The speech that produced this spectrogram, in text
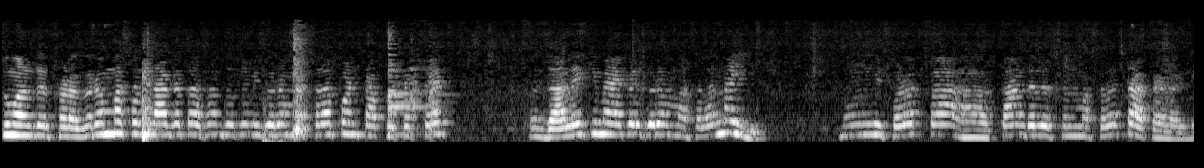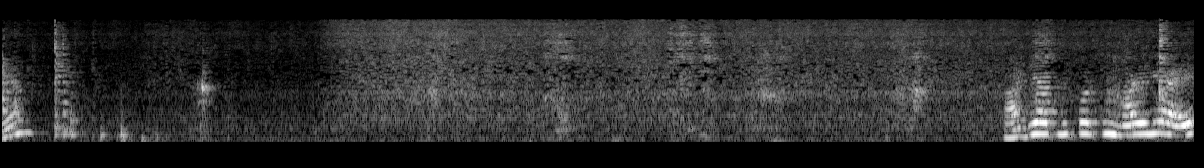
तुम्हाला जर थोडा गरम मसाला लागत असेल तर तुम्ही गरम मसाला पण टाकू शकताय. पण झालंय की माझ्याकडे गरम मसाला नाहीये. म्हणून मी थोडा का कांदा लसूण मसाला टाकायला लागले. भाजी आपली परतून झालेली आहे.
